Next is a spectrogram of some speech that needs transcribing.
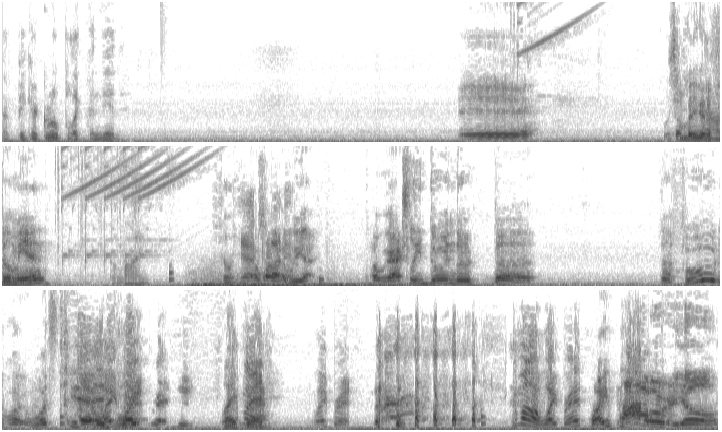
a bigger group like the NID. eh, which somebody gonna fill me in? The line. Filling Yeah, you Are come in. on we, are we actually doing the the the food? What what's the yeah, white white bread. bread, dude. White Come bread. on, white bread. Come on, white bread. white power, yo?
